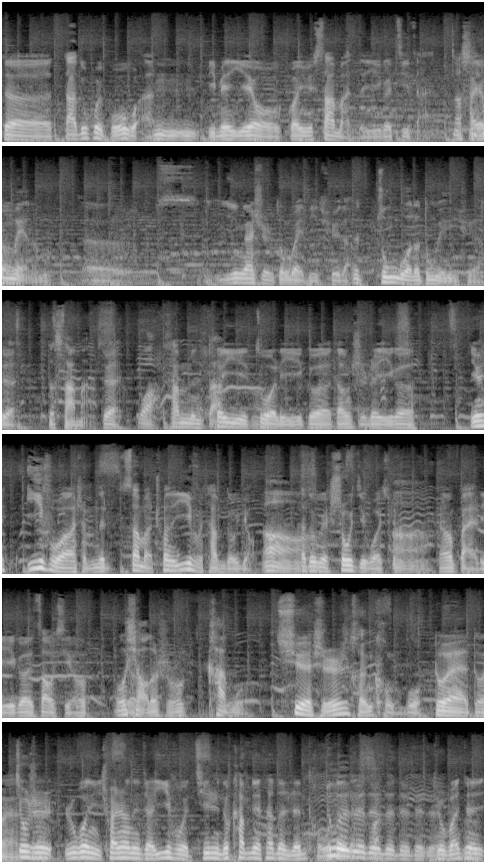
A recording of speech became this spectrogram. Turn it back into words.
的大都会博物馆，嗯嗯嗯，里面也有关于萨满的一个记载。那是东北的吗？呃，应该是东北地区的，中国的东北地区。对，的萨满。对，哇，他们特意做了一个当时的一个，因为衣服啊什么的，萨满穿的衣服他们都有啊，他都给收集过去，然后摆了一个造型。我小的时候看过。确实很恐怖，对对，就是如果你穿上那件衣服，其实你都看不见他的人头的，对对对对对对对，就完全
